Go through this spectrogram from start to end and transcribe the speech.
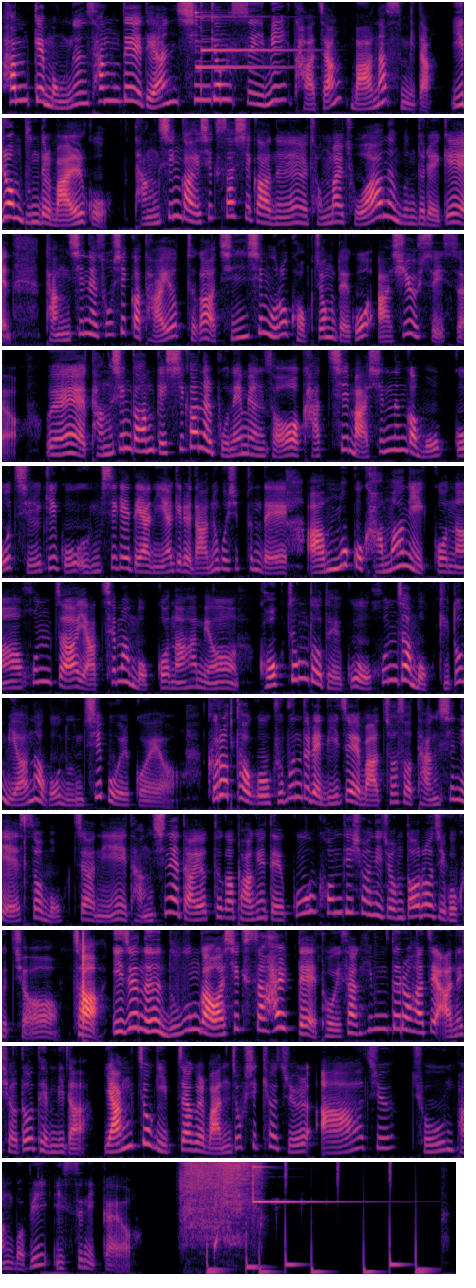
함께 먹는 상대에 대한 신경 쓰임이 가장 많았습니다. 이런 분들 말고 당신과의 식사 시간을 정말 좋아하는 분들에겐 당신의 소식과 다이어트가 진심으로 걱정되고 아쉬울 수 있어요. 왜 당신과 함께 시간을 보내면서 같이 맛있는 거 먹고 즐기고 음식에 대한 이야기를 나누고 싶은데 안 먹고 가만히 있거나 혼자 야채만 먹거나 하면 걱정도 되고 혼자 먹기도 미안하고 눈치 보일 거예요. 그렇다고 그분들의 니즈에 맞춰서 당신이 애써 먹자니 당신의 다이어트가 방해되고 컨디션이 좀 떨어지고 그쵸? 자, 이제는 누군가와 식사할 때 더 이상 힘들어하지 않으셔도 됩니다. 양쪽 입장을 만족시켜줄 아주 좋은 방법이 있으니까요.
